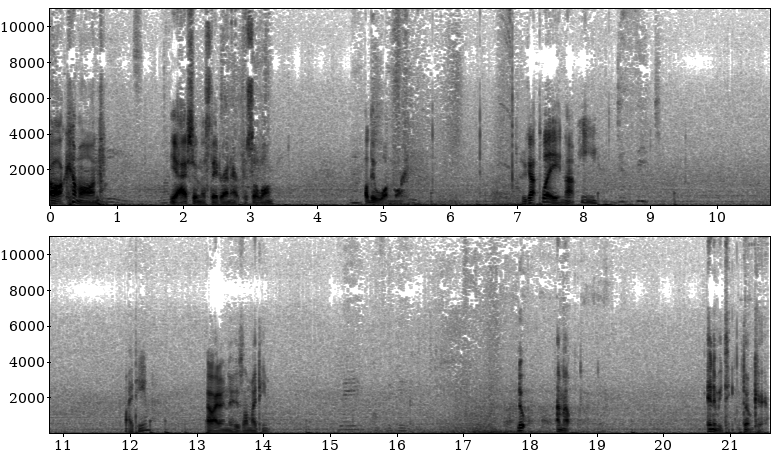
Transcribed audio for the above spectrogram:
Oh, come on. Yeah, I shouldn't have stayed around here for so long. I'll do one more. Who got play? Not me. My team? Oh, I don't know who's on my team. Play of the game. Nope. I'm out. Enemy team. Don't care.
